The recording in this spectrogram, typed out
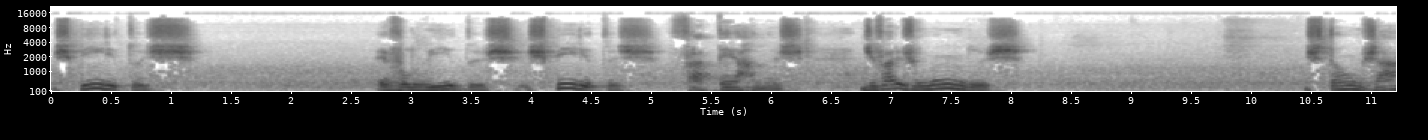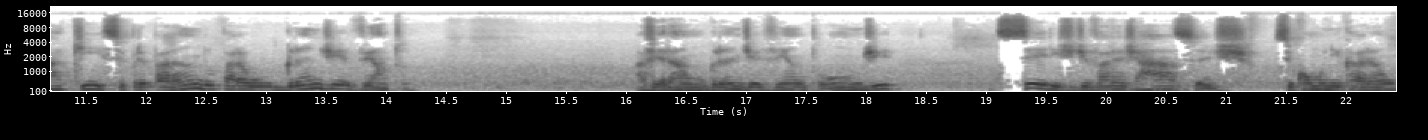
espíritos evoluídos, espíritos fraternos de vários mundos estão já aqui se preparando para o grande evento haverá um grande evento onde seres de várias raças se comunicarão.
